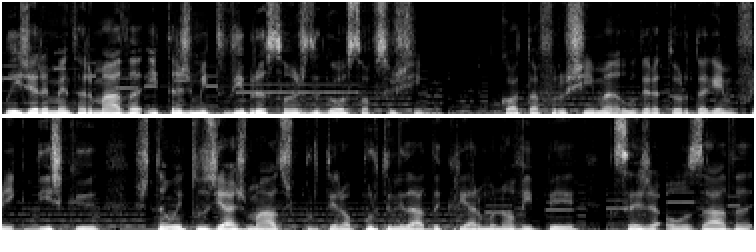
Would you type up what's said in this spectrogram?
ligeiramente armada e transmite vibrações de Ghost of Tsushima. Kota Furushima, o diretor da Game Freak, diz que estão entusiasmados por ter a oportunidade de criar uma nova IP que seja ousada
